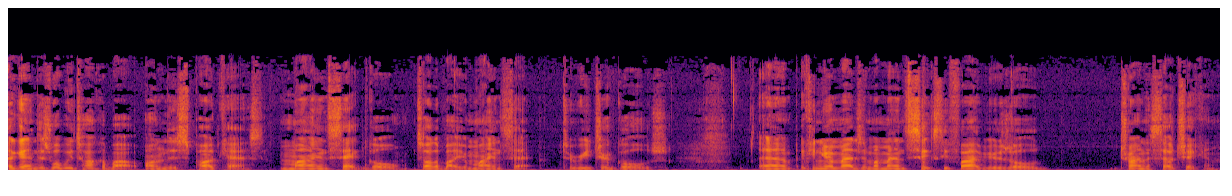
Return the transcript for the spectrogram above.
Again, this is what we talk about on this podcast mindset goal. It's all about your mindset to reach your goals. Um, can you imagine my man, 65 years old, trying to sell chicken?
